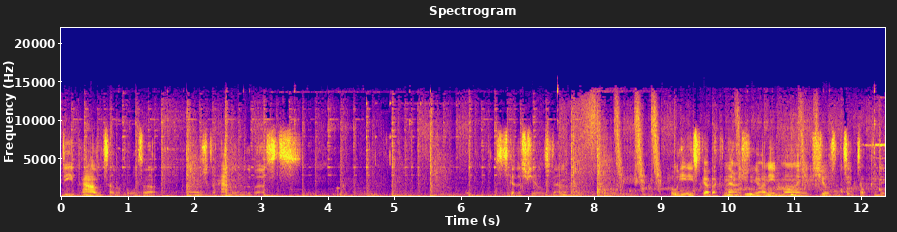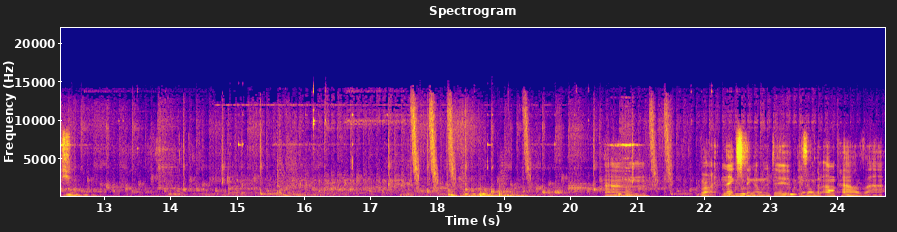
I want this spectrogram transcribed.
depower the teleporter, and I'm just to hammer them with the bursts. Let's just get the shields down. Oh, he needs to go back in there actually. I need my shields in tip-top condition. Um, right, next thing I'm going to do is I'm going to unpower that.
